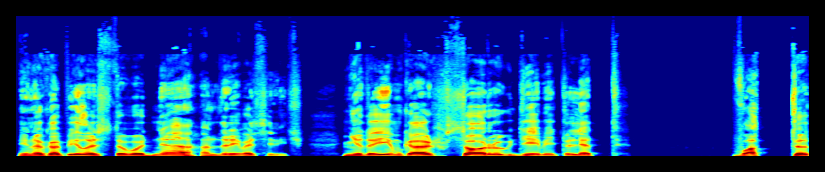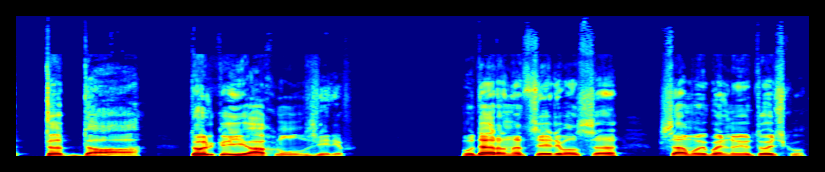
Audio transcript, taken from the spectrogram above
И накопилось того дня, Андрей Васильевич, недоимка аж в сорок девять лет. Вот это да! Только яхнул Зверев. Удар нацеливался в самую больную точку.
